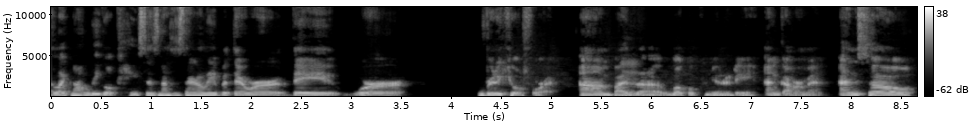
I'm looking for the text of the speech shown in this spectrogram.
like not legal cases necessarily, but there were, they were ridiculed for it um, by mm. the local community and government. And so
